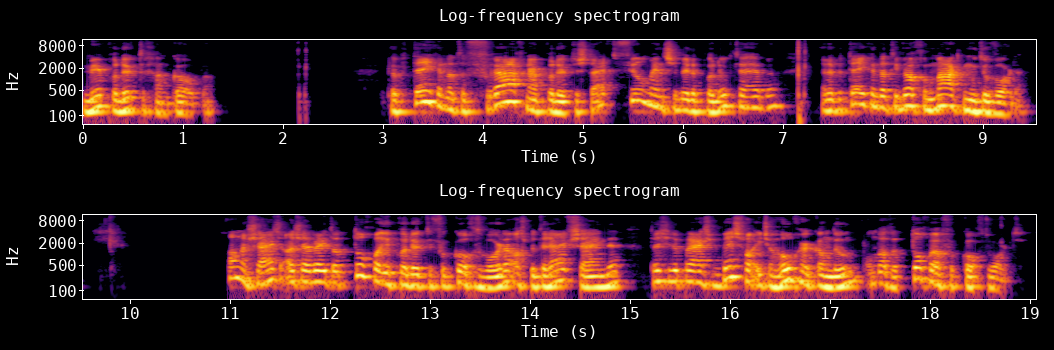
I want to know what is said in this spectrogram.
meer producten gaan kopen. Dat betekent dat de vraag naar producten stijgt. Veel mensen willen producten hebben. En dat betekent dat die wel gemaakt moeten worden. Anderzijds, als jij weet dat toch wel je producten verkocht worden als bedrijf dat je de prijs best wel iets hoger kan doen, omdat het toch wel verkocht wordt.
